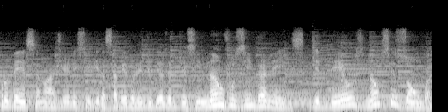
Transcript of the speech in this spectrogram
prudência no agir e seguir a sabedoria de Deus. Ele diz assim: Não vos enganeis, de Deus não se zomba,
